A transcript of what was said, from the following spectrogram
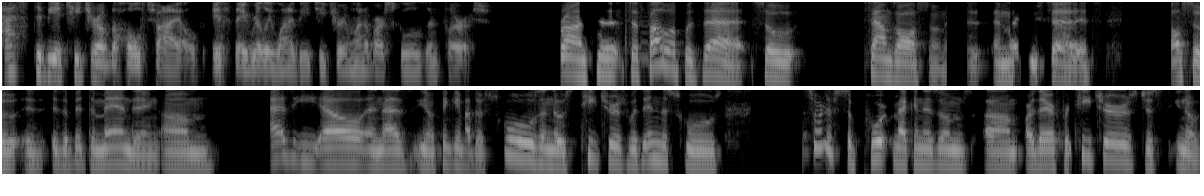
has to be a teacher of the whole child if they really want to be a teacher in one of our schools and flourish. Ron, to, to follow up with that, so sounds awesome. And like you said, it's also is is a bit demanding. Um, as EL and as you know, thinking about those schools and those teachers within the schools, what sort of support mechanisms um, are there for teachers? Just you know,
